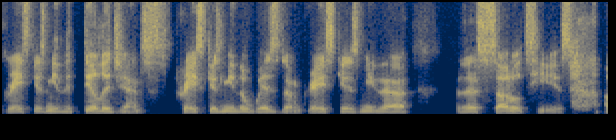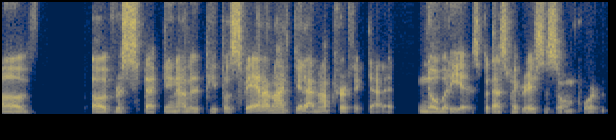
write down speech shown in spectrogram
Grace gives me the diligence. Grace gives me the wisdom. Grace gives me the the subtleties of of respecting other people's space. And I'm not good. I'm not perfect at it. Nobody is, but that's why grace is so important.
